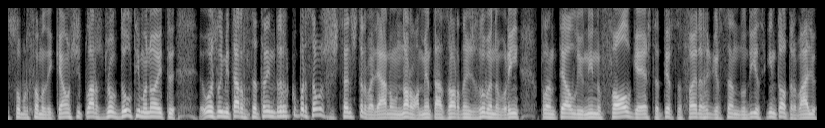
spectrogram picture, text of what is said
sobre o Famalicão. Os titulares do jogo da última noite hoje limitaram-se a treino de recuperação. Os restantes trabalharam normalmente às ordens de Ruben Amorim. Plantel leonino folga esta terça-feira, regressando no dia seguinte ao trabalho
